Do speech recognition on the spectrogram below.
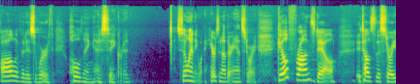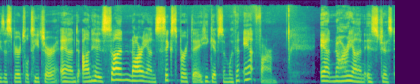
All of it is worth holding as sacred. So anyway, here's another ant story. Gil Fronsdal it tells this story. He's a spiritual teacher, and on his son Narayan's sixth birthday, he gifts him with an ant farm. And Narayan is just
